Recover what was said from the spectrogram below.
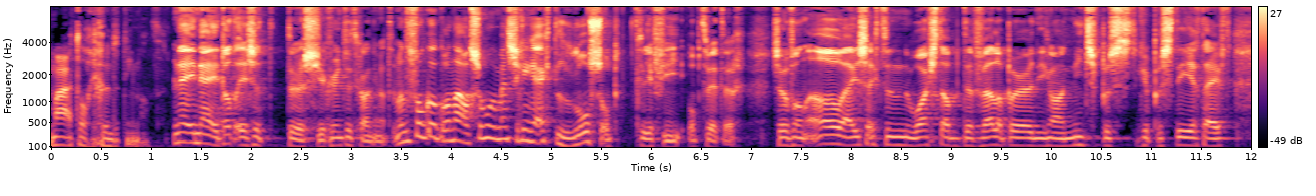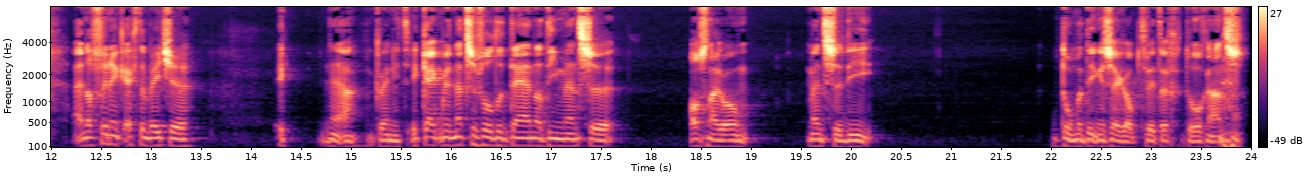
maar toch, je gunt het niemand. Nee, nee, dat is het dus. Je gunt het gewoon niemand. Want dat vond ik ook wel nou, want sommige mensen gingen echt los op Cliffy op Twitter. Zo van, oh, hij is echt een washed-up developer die gewoon niets pres- gepresteerd heeft. En dat vind ik echt een beetje... Ik, nou ja, ik weet niet. Ik kijk met net zoveel de Dan naar die mensen als naar gewoon mensen die domme dingen zeggen op Twitter doorgaans.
